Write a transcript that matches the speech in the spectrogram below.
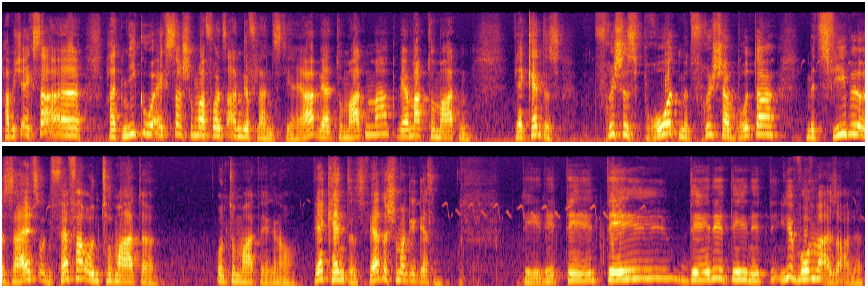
Habe ich extra, äh, hat Nico extra schon mal vor uns angepflanzt hier, ja? Wer Tomaten mag? Wer mag Tomaten? Wer kennt es? Frisches Brot mit frischer Butter, mit Zwiebel, Salz und Pfeffer und Tomate. Und Tomate, ja, genau. Wer kennt es? Wer hat das schon mal gegessen? Hier wohnen wir also alle.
